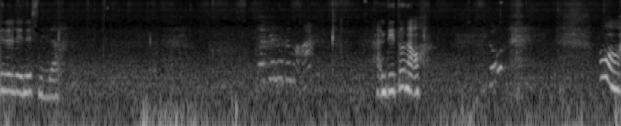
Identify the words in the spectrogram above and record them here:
Nililinis nila. Saan sila tumaan? Andito na oh. Dito? Oh.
